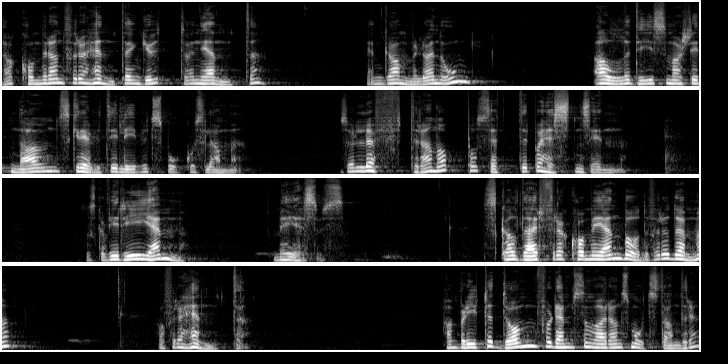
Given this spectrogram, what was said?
Da kommer han for å hente en gutt og en jente, en gammel og en ung alle de som har sitt navn skrevet i livets bok hos lammet. Så løfter han opp og setter på hesten sin. Så skal vi ri hjem med Jesus. Skal derfra komme igjen både for å dømme og for å hente. Han blir til dom for dem som var hans motstandere.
